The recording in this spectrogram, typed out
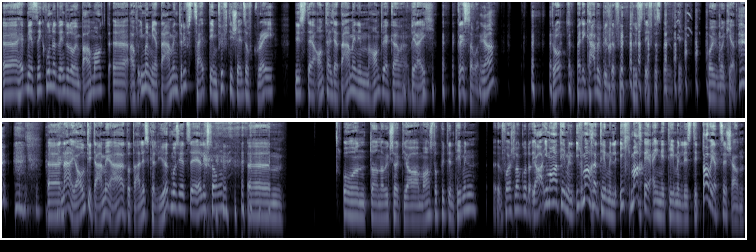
äh, hätte mich jetzt nicht gewundert, wenn du da im Baumarkt äh, auf immer mehr Damen triffst. Seit dem Fifty Shades of Grey ist der Anteil der Damen im Handwerkerbereich größer geworden. Ja? Gerade bei den Kabelbildern triffst du öfters bei Habe ich mal gehört. Äh, na ja, und die Dame auch total eskaliert, muss ich jetzt ehrlich sagen. ähm, und dann habe ich gesagt, ja, machst doch bitte einen Themenvorschlag oder ja, ich mache Themen, ich mache eine Themen, ich mache eine Themenliste. Da wird sie schauen.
